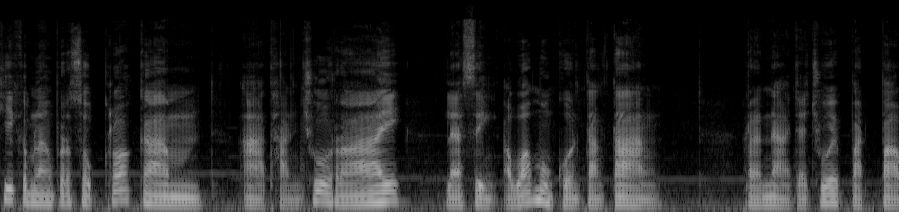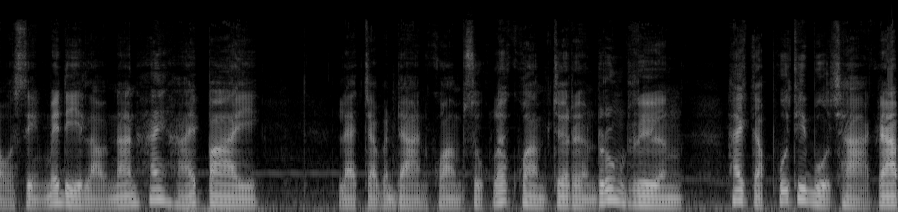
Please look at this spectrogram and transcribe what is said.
ที่กำลังประสบเคราะห์กรรม อาถรรพ์ชั่วร้าย และสิ่งอวมงคลต่างๆ พระนางจะช่วยปัดเป่าสิ่งไม่ดีเหล่านั้นให้หายไป และจะบันดาลความสุขและความเจริญรุ่งเรืองให้กับผู้ที่บูชาครับ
